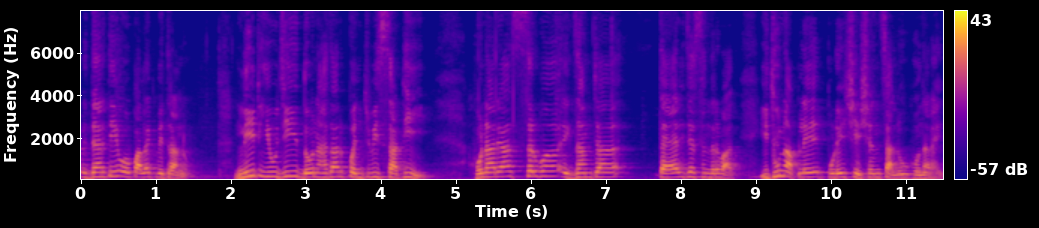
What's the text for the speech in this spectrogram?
विद्यार्थी व पालक मित्रांनो. नीट यू जी दोन हजार पंचवीससाठी होणाऱ्या सर्व एक्झामच्या तयारीच्या संदर्भात इथून आपले पुढे सेशन चालू होणार आहेत.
